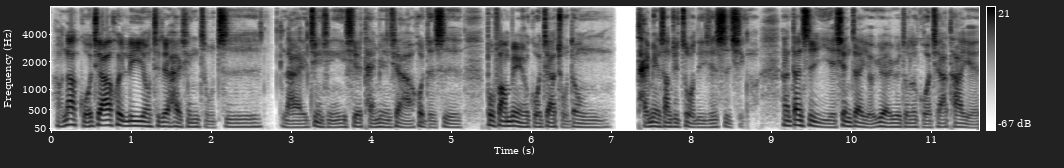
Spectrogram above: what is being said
好，那国家会利用这些骇客组织来进行一些台面下或者是不方便由国家主动。台面上去做的一些事情啊，那但是也现在有越来越多的国家，它也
